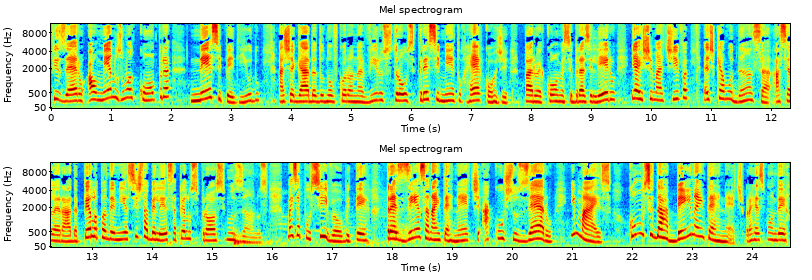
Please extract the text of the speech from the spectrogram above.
fizeram ao menos uma compra nesse período. A chegada do novo coronavírus trouxe crescimento recorde para o e-commerce brasileiro e a estimativa é de que a mudança acelerada pela pandemia se estabeleça pelos próximos anos. Mas é possível obter presença na internet a custo zero e mais? Como se dar bem na internet? Para responder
